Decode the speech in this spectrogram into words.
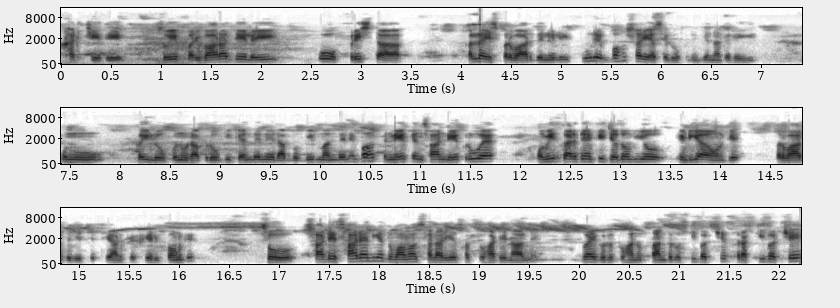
ਖਰਚੇ ਦੇ, ਸੋ ਇਹ ਪਰਿਵਾਰਾਂ ਦੇ ਲਈ ਉਹ ਫਰਿਸ਼ਤਾ ਕੱਲਾ ਇਸ ਪਰਿਵਾਰ ਦੇ ਨਹੀਂ ਲਈ। ਪੂਰੇ ਬਹੁਤ ਸਾਰੇ ਐਸੇ ਲੋਕ ਨੇ ਜਿਨ੍ਹਾਂ ਦੇ ਲਈ ਉਹਨੂੰ ਕਈ ਲੋਕ ਉਹਨੂੰ ਰੱਬ ਰੂਪ ਵੀ ਕਹਿੰਦੇ ਨੇ, ਰੱਬ ਵੀ ਮੰਨਦੇ ਨੇ। ਬਹੁਤ ਨੇਕ ਇਨਸਾਨ, ਨੇਕ ਰੂਹ ਹੈ। ਉਮੀਦ ਕਰਦੇ ਹਾਂ ਕਿ ਜਦੋਂ ਵੀ ਉਹ ਇੰਡੀਆ ਆਉਣਗੇ, ਪਰਿਵਾਰ ਦੇ ਵਿੱਚ ਇੱਥੇ ਆਣ ਕੇ ਫੇਰ ਪਾਉਣਗੇ। ਸੋ ਸਾਡੇ ਸਾਰਿਆਂ ਦੀਆਂ ਦੁਆਵਾਂ ਸਲਾਰੀਆਂ ਸਭ ਤੁਹਾਡੇ ਨਾਲ ਨੇ। ਵਾਹਿਗੁਰੂ ਤੁਹਾਨੂੰ ਤੰਦਰੁਸਤੀ ਬਖਸ਼ੇ, ਤਰੱਕੀ ਬਖਸ਼ੇ।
